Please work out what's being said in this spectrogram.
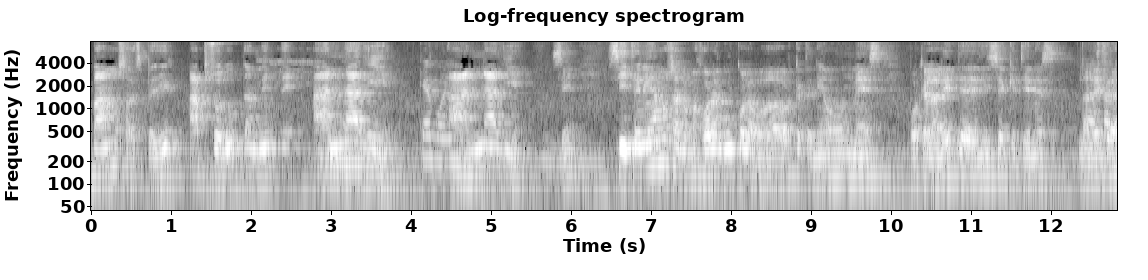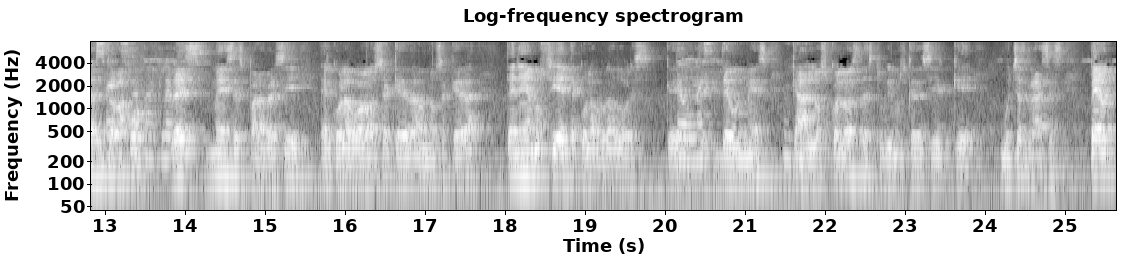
vamos a despedir absolutamente a nadie. A nadie. ¿sí? Si teníamos a lo mejor algún colaborador que tenía un mes, porque la ley te dice que tienes la ley federal de trabajo tres meses para ver si el colaborador se queda o no se queda, teníamos siete colaboradores que, de un mes, que a los cuales les tuvimos que decir que muchas gracias, pero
